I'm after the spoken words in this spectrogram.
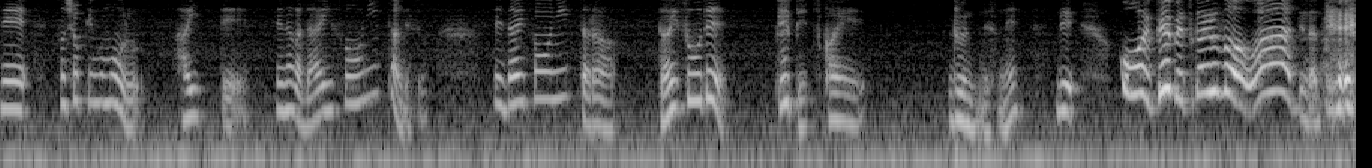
でそのショッピングモール入ってでなんかダイソーに行ったんですよ。でダイソーに行ったらダイソーで PayPay 使えるんですね。で「おい PayPay 使えるぞ。わー!」ってなって。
